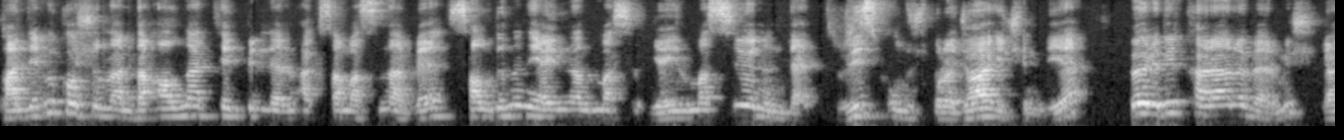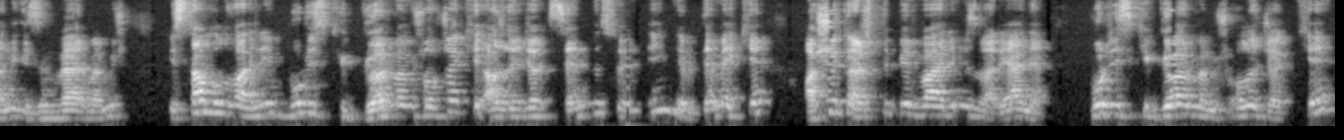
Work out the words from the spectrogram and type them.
Pandemi koşullarında alınan tedbirlerin aksamasına ve salgının yayınlanması, yayılması yönünden risk oluşturacağı için diye böyle bir kararı vermiş. Yani izin vermemiş. İstanbul Valiliği bu riski görmemiş olacak ki az önce senin de söylediğin gibi demek ki aşı karşıtı bir valimiz var. Yani bu riski görmemiş olacak ki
